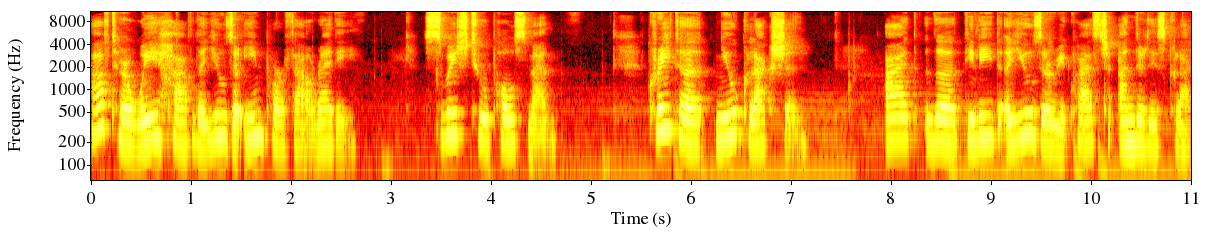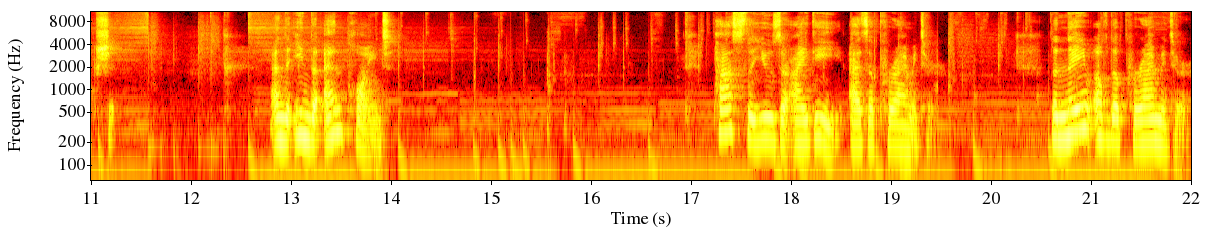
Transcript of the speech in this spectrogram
After we have the user import file ready, switch to Postman. Create a new collection. Add the delete a user request under this collection. And in the endpoint, pass the user ID as a parameter. The name of the parameter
